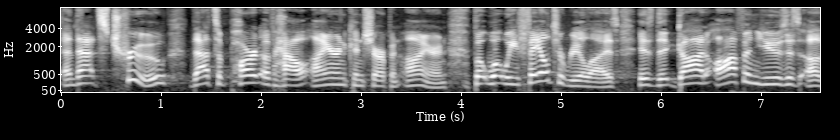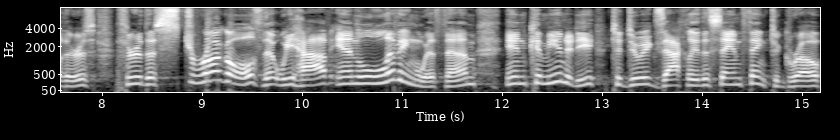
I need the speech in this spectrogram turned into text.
And that's true. That's a part of how iron can sharpen iron. But what we fail to realize is that God often uses others through the struggles that we have in living with them in community to do exactly the same thing, to grow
